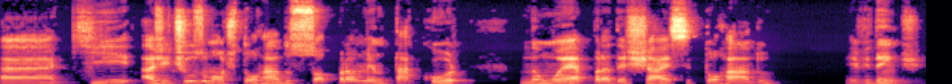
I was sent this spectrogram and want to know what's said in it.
é, que a gente usa o malte torrado só para aumentar a cor, não é para deixar esse torrado evidente.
